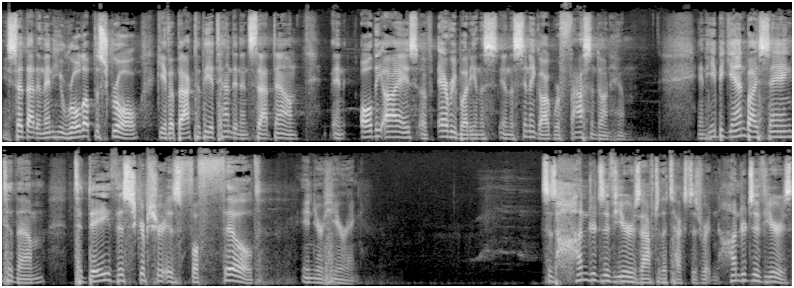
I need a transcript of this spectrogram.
He said that, and then he rolled up the scroll, gave it back to the attendant, and sat down. And all the eyes of everybody in the, in the synagogue were fastened on him. And he began by saying to them, Today this scripture is fulfilled in your hearing. This is hundreds of years after the text is written, hundreds of years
